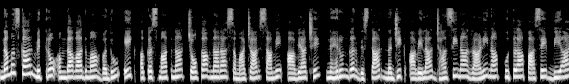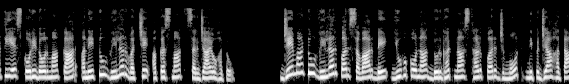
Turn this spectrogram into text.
નમસ્કાર મિત્રો, અમદાવાદમાં વધુ એક અકસ્માતના ચોંકાવનારા સમાચાર સામે આવ્યા છે. નહેરુનગર વિસ્તાર નજીક આવેલા ઝાંસીના રાણીના પૂતળા પાસે બીઆરટીએસ કોરિડોરમાં કાર અને ટુ વ્હીલર વચ્ચે અકસ્માત સર્જાયો હતો. જેમાં ટુ વ્હીલર પર સવાર બે યુવકોના દુર્ઘટના સ્થળ પર જ મોત નિપજ્યા હતા.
